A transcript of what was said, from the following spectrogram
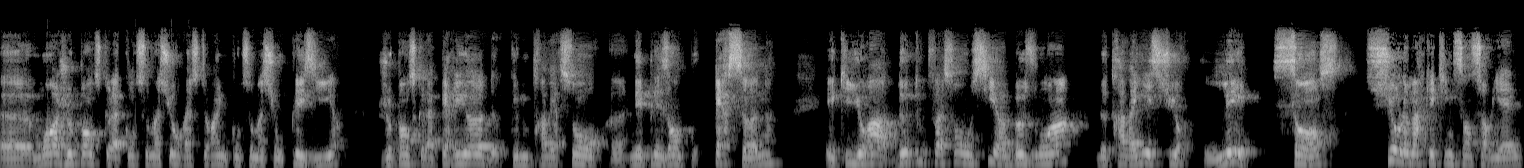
Euh, moi, je pense que la consommation restera une consommation plaisir. Je pense que la période que nous traversons euh, n'est plaisante pour personne et qu'il y aura de toute façon aussi un besoin de travailler sur les sens, sur le marketing sensoriel,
